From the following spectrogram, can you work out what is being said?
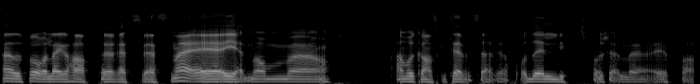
Det forholdet jeg har til rettsvesenet, er gjennom eh, amerikanske TV-serier, og det er litt forskjellig ifra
